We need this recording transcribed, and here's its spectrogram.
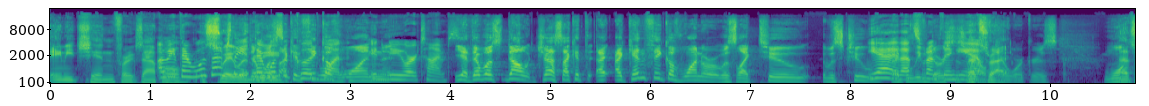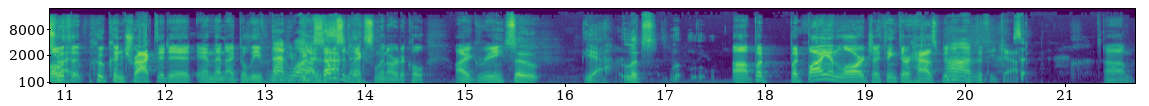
Amy Qin, for example. I mean, there was actually there Lee. was a good one, one- in New York Times. Yeah, there was no Jess. I could th- I, I can think of one where it was like two. It was two. Yeah, I that's believe what I'm nurses thinking. That's right. workers. One, That's both right. who contracted it, and then I believe one That who was. died. That was an excellent article. I agree. So, yeah, let's. Uh, but but by and large, I think there has been an empathy gap. um,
